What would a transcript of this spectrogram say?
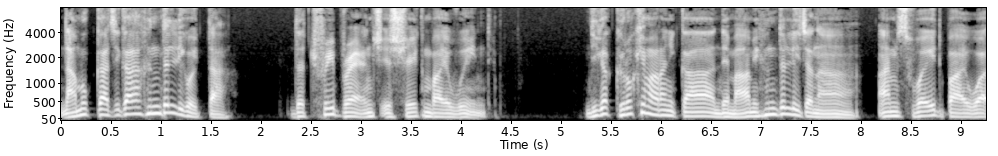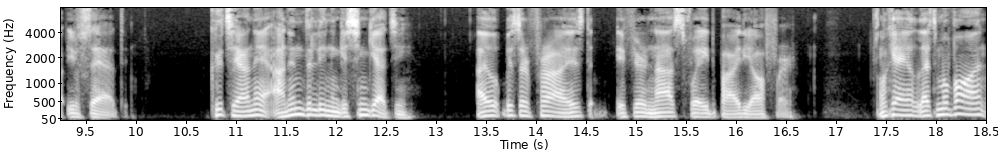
나뭇가지가 흔들리고 있다. The tree branch is shaken by a wind. 네가 그렇게 말하니까 내 마음이 흔들리잖아. I'm swayed by what you said. 그 제안에 안 흔들리는 게 신기하지. I would be surprised if you're not swayed by the offer. Okay, let's move on.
